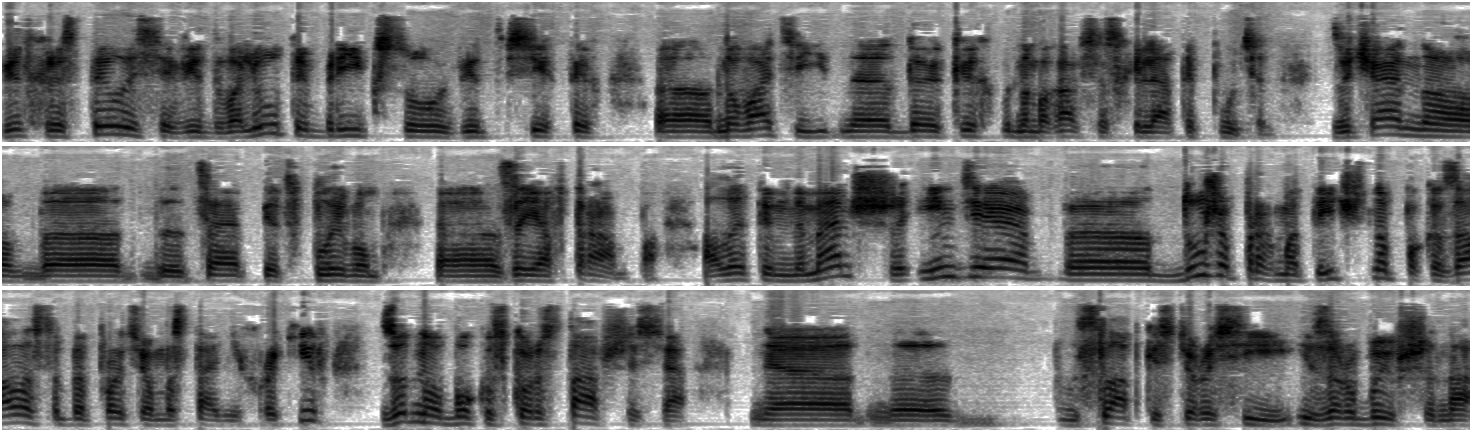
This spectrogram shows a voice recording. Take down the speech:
відхрестилися від валюти Бріксу, від всіх тих е, новацій, до яких намагався схиляти Путін. Звичайно, це під впливом заяв Трампа, але тим не менш, Індія дуже прагматично показала себе протягом останніх років з одного боку, скориставшися. Е, е, Слабкістю Росії і заробивши на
